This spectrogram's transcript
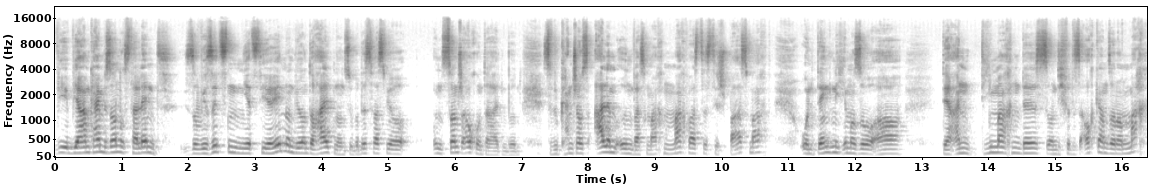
wir, wir haben kein besonderes Talent. So, wir sitzen jetzt hier hin und wir unterhalten uns über das, was wir uns sonst auch unterhalten würden. So, du kannst aus allem irgendwas machen. Mach was, das dir Spaß macht. Und denk nicht immer so, oh, der an, die machen das und ich würde das auch gern, sondern mach.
